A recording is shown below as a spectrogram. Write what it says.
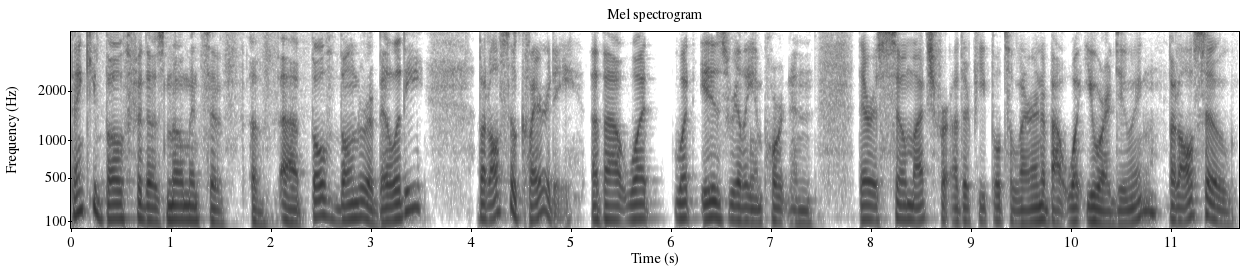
Thank you both for those moments of of uh, both vulnerability but also clarity about what what is really important. And there is so much for other people to learn about what you are doing but also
